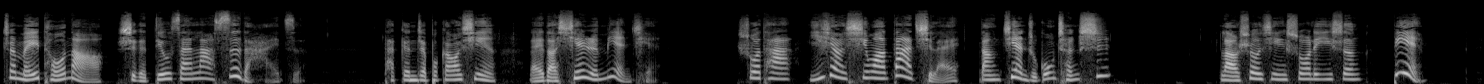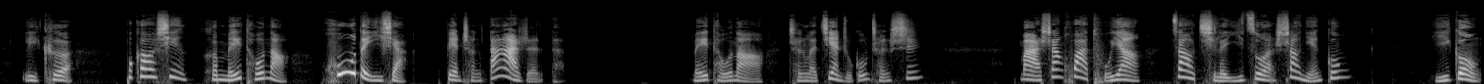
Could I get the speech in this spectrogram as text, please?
这没头脑是个丢三落四的孩子，他跟着不高兴。来到仙人面前，说他一向希望大起来当建筑工程师。老寿星说了一声“变”，立刻不高兴和没头脑“呼”的一下变成大人了。没头脑成了建筑工程师，马上画图样造起了一座少年宫，一共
